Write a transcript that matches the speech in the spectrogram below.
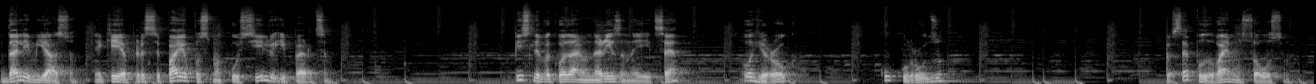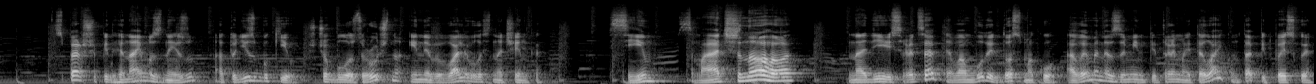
Далі м'ясо, яке я присипаю по смаку сіллю і перцем. Після викладаємо нарізане яйце, огірок, кукурудзу. Все поливаємо соусом. Спершу підгинаємо знизу, а тоді з боків, щоб було зручно і не вивалювалась начинка. Всім смачного! Надіюсь, рецепти вам будуть до смаку, а ви мене взамін підтримайте лайком та підпискою.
